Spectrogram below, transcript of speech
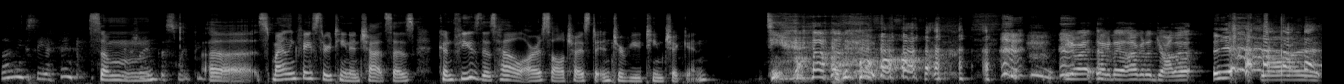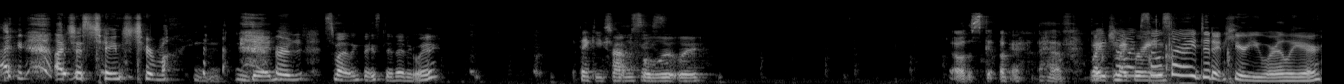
let me see. I think actually Some this might be. uh, smiling face thirteen in chat says, "Confused as hell." Arizal tries to interview Team Chicken. you know what? I'm gonna I'm gonna draw that. yeah, Draw I, I just changed your mind. You did. or smiling face did anyway. Thank you. Smiley face. Absolutely. Oh, this is good. Okay, I have my, Rachel, my brain. I'm so sorry I didn't hear you earlier.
